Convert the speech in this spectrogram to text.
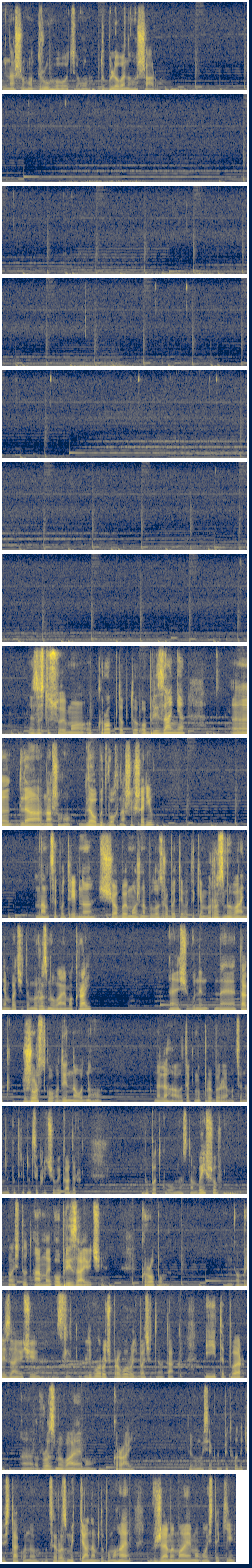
нашого другого цього дубльованого шару. Застосуємо кроп, тобто обрізання е, для нашого, для обидвох наших шарів. Нам це потрібно, щоб можна було зробити отаким розмиванням. Бачите, ми розмиваємо край, е, щоб вони не так жорстко один на одного налягали. Так ми приберемо. Це нам не потрібно, це ключовий кадр. Випадково у нас там вийшов ось тут, а ми обрізаючи кропом, обрізаючи ліворуч, праворуч, бачите, отак. І тепер е, розмиваємо край. Дивимося, як нам підходить. Ось так воно, оце розмиття нам допомагає. Вже ми маємо ось такі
